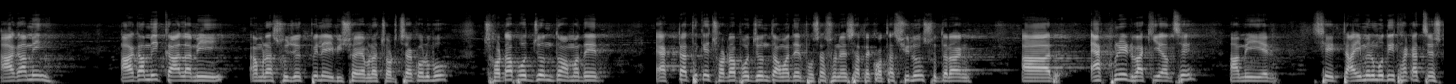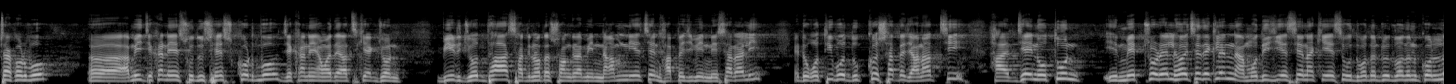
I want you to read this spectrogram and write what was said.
আগামী, আগামীকাল আমি, আমরা সুযোগ পেলে এই বিষয়ে আমরা চর্চা করব। ছটা পর্যন্ত আমাদের, একটা থেকে ছটা পর্যন্ত আমাদের প্রশাসনের সাথে কথা ছিল, সুতরাং আর এক মিনিট বাকি আছে। আমি এর, সেই টাইমের মধ্যেই থাকার চেষ্টা করব। আমি যেখানে শুধু শেষ করব, যেখানে আমাদের আজকে একজন বীর যোদ্ধা, স্বাধীনতা সংগ্রামীর নাম নিয়েছেন হাফেজ বিন নেসার আলী। একটু অতীব দুঃখের সাথে জানাচ্ছি হ্যাঁ যে নতুন মেট্রো রেল হয়েছে দেখলেন না? মোদিজি এসে নাকি এসে উদ্বোধন উদ্বোধন করল।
